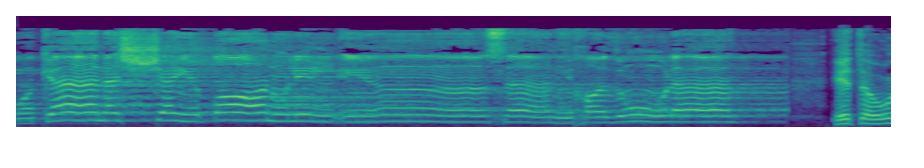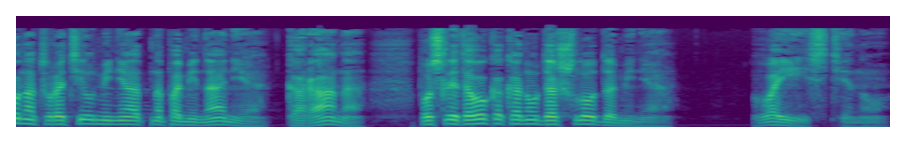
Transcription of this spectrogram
وكان الشيطان للانسان خذولا Это он отвратил меня от напоминания, Корана, после того, как оно дошло до меня. Воистину,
